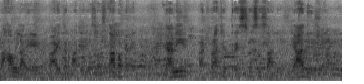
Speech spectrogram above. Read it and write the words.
बहावला हे बहाई धर्माचे जो संस्थापक आहेत त्यांनी अठराशे त्रेसष्ट साली या दिवशी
